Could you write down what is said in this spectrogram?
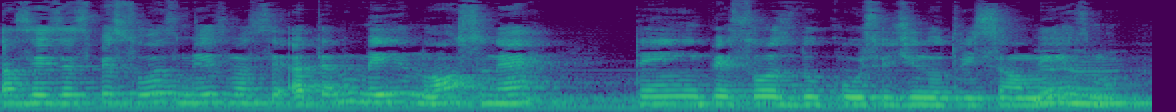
às vezes as pessoas mesmo, até no meio nosso, né? Tem pessoas do curso de nutrição mesmo. Uhum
